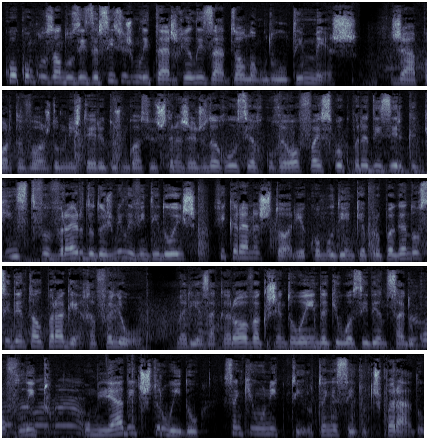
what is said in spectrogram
com a conclusão dos exercícios militares realizados ao longo do último mês. Já a porta-voz do Ministério dos Negócios Estrangeiros da Rússia recorreu ao Facebook para dizer que 15 de fevereiro de 2022 ficará na história como o dia em que a propaganda ocidental para a guerra falhou. Maria Zakharova acrescentou ainda que o Ocidente sai do conflito humilhado e destruído, sem que um único tiro tenha sido disparado.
